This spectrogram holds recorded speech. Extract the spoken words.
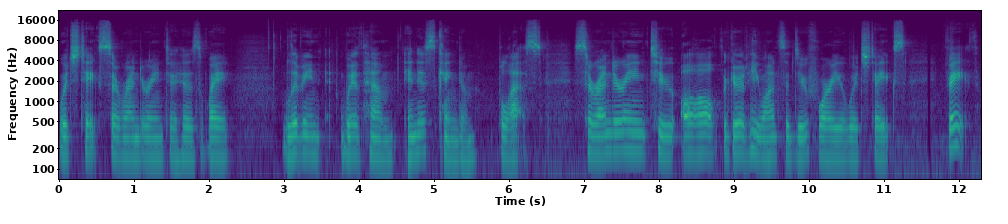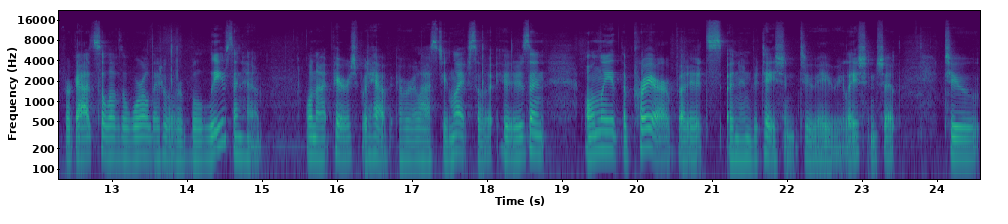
which takes surrendering to his way, living with him in his kingdom, blessed, surrendering to all the good he wants to do for you, which takes faith. For God so loved the world that whoever believes in him will not perish but have everlasting life. So it isn't only the prayer, but it's an invitation to a relationship to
